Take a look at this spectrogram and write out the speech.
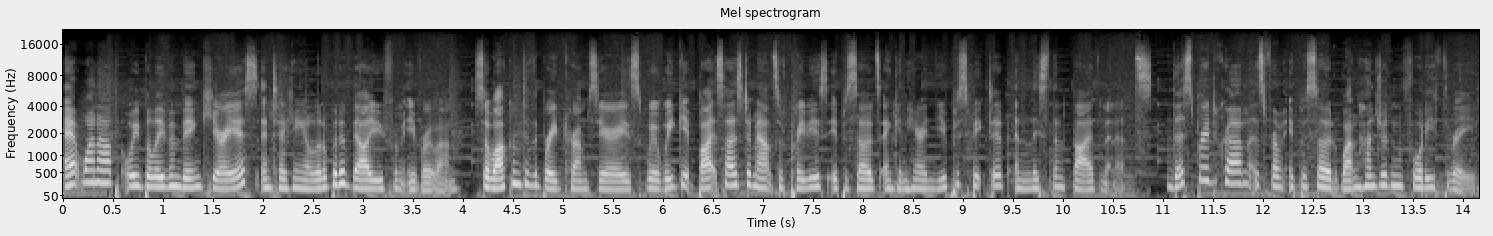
At One Up, we believe in being curious and taking a little bit of value from everyone. So, welcome to the Breadcrumb series, where we get bite sized amounts of previous episodes and can hear a new perspective in less than five minutes. This breadcrumb is from episode 143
